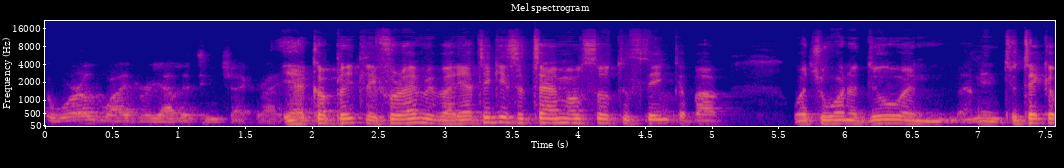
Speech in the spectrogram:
a worldwide reality check, right? Yeah, completely for everybody. I think it's a time also to think about what you want to do, and I mean to take a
